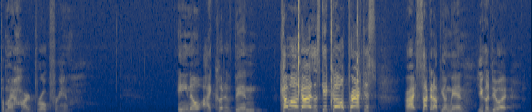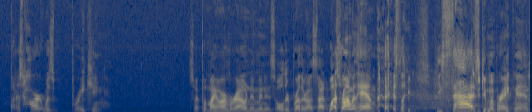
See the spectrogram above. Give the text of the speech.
But my heart broke for him. And you know, I could have been, come on, guys, let's get going, practice. All right, suck it up, young man. You can do it. But his heart was breaking. So I put my arm around him and his older brother on the side. What's wrong with him? it's like, he's sad. Just give him a break, man.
